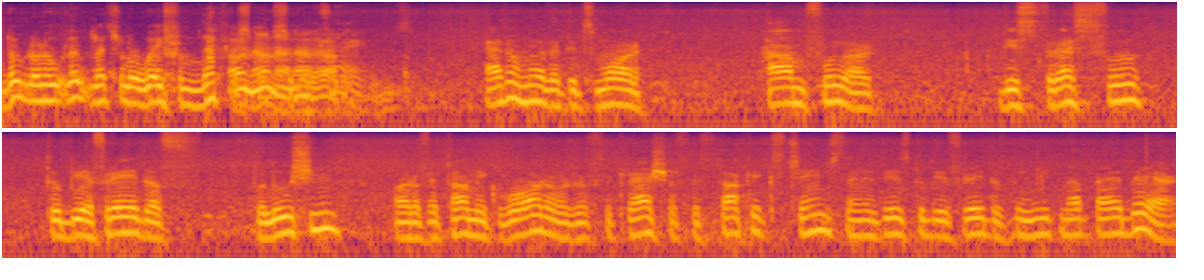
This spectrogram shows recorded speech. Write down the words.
don't run, o- let- let's run away from that Oh, no, no, no, responsibility. no. I don't know that it's more harmful or distressful to be afraid of pollution or of atomic war or of the crash of the stock exchange than it is to be afraid of being eaten up by a bear.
